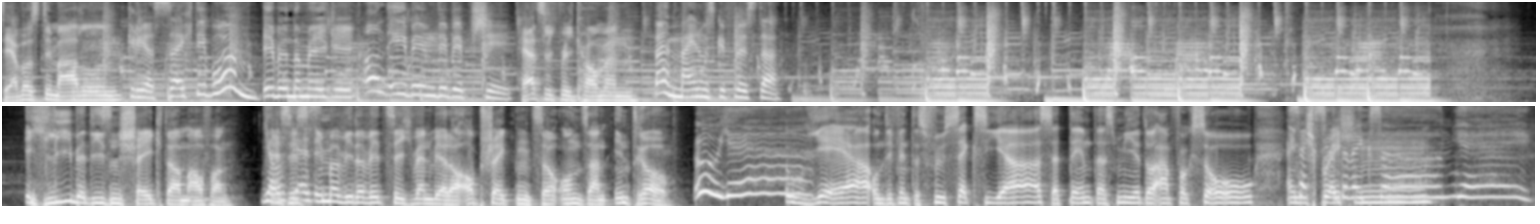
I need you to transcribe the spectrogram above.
Servus die Madeln, Grüß euch die Wurm ich bin der Mäkel. und ich bin die Bibschi Herzlich willkommen. beim Meinungsgeflüster. Ich liebe diesen Shake da am Anfang. Ja, es ist ist- immer wieder witzig, wenn wir da abschaken zu unserem Intro. Oh yeah! Oh yeah, und ich finde das viel sexier, seitdem dass wir da einfach so Sexy einsprechen. unterwegs sind, yay!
